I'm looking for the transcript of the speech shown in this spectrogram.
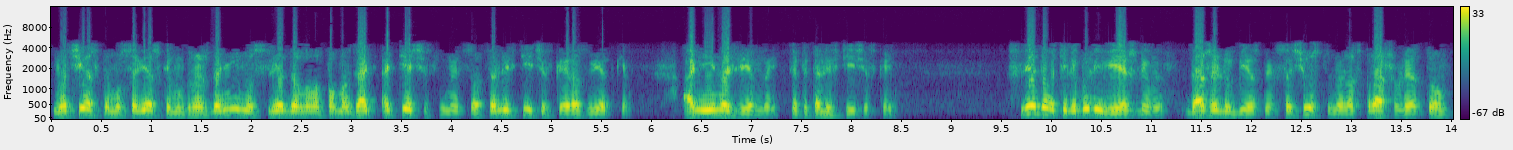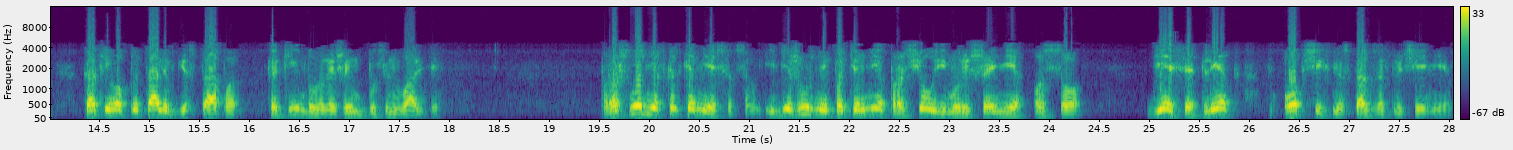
но честному советскому гражданину следовало помогать отечественной социалистической разведке, а не иноземной, капиталистической. Следователи были вежливы, даже любезны, сочувственно расспрашивали о том, как его пытали в гестапо, каким был режим в Бухенвальде. Прошло несколько месяцев, и дежурный по тюрьме прочел ему решение ОСО. Десять лет в общих местах заключения.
